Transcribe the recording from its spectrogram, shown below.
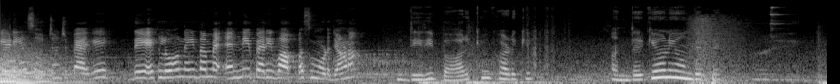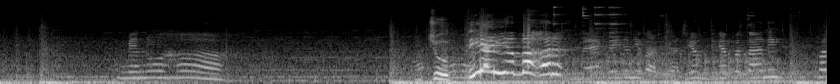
ਕਿਹੜੀਆਂ ਸੋਚਾਂ 'ਚ ਪੈ ਗਏ? ਦੇਖ ਲਓ ਨਹੀਂ ਤਾਂ ਮੈਂ ਇੰਨੀ ਪੈਰੀ ਵਾਪਸ ਮੁੜ ਜਾਣਾ। ਦੀਦੀ ਬਾਹਰ ਕਿਉਂ ਖੜ ਕੇ ਅੰਦਰ ਕਿਉਂ ਨਹੀਂ ਆਉਂਦੇ ਪਏ? ਮੈਨੂੰ ਹਾਂ ਜੋਤੀ ਆਈ ਆ ਬਾਹਰ। ਮੈਂ ਕਈ ਦਿਨੀ ਵਾਜਾਂ ਜੀ ਹੁੰਦੀਆਂ ਪਤਾ ਨਹੀਂ। ਪਰ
